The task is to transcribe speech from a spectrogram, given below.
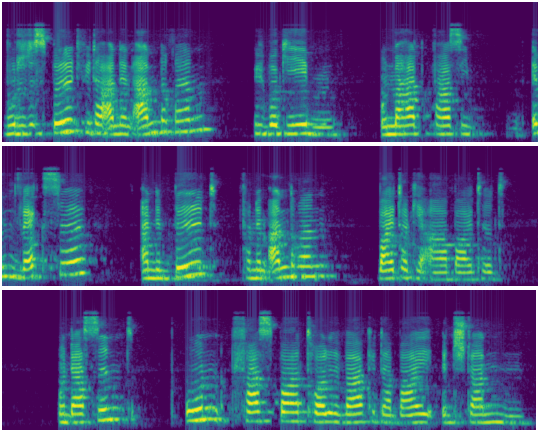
wurde das Bild wieder an den anderen übergeben. Und man hat quasi im Wechsel an dem Bild von dem anderen weitergearbeitet. Und da sind unfassbar tolle Werke dabei entstanden,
